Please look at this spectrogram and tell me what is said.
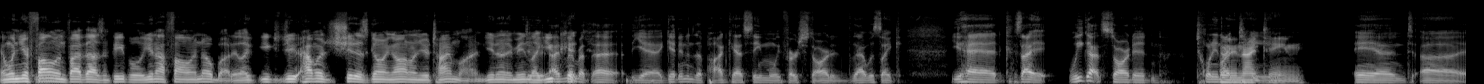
And when you're Mhm. following five thousand people, you're not following nobody. Like, you, you, how much shit is going on on your timeline? You know what I mean? like, you I could, remember that. Yeah, getting into the podcast scene when we first started. That was like, you had because I we got started 2019, 2019. And uh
